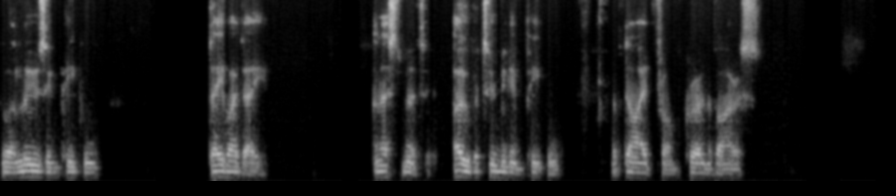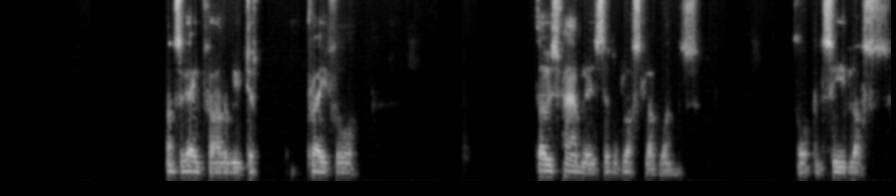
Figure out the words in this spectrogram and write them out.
who are losing people day by day. An estimate over 2 million people have died from coronavirus. once again, Father, we just pray for those families that have lost loved ones or conceived lost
